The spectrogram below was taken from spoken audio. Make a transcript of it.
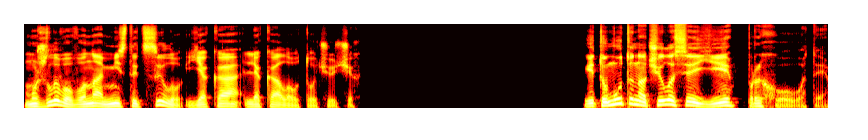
Можливо, вона містить силу, яка лякала оточуючих. І тому ти навчилася її приховувати.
